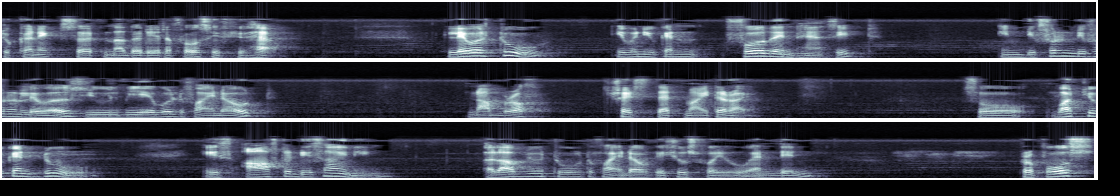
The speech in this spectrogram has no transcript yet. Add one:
to connect certain other data flows if you have. Level 2 even you can further enhance it. In different different levels you will be able to find out number of threads that might arrive so what you can do is after designing allow your tool to find out issues for you and then propose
